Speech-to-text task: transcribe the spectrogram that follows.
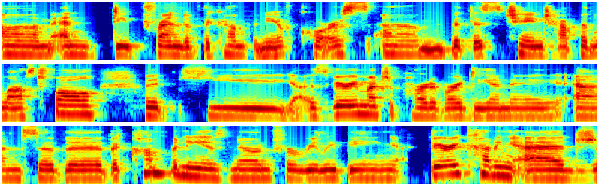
Um, and deep friend of the company, of course. Um, but this change happened last fall. But he yeah, is very much a part of our DNA, and so the the company is known for really being very cutting edge.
